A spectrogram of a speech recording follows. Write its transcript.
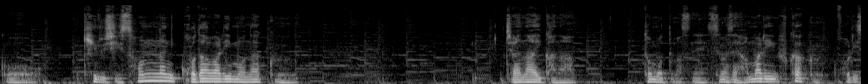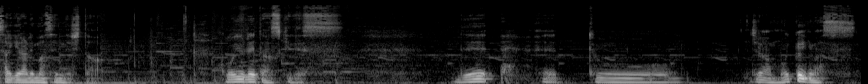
こう切るしそんなにこだわりもなくじゃないかなと思ってますね。すいません。あまり深く掘り下げられませんでした。こういうレター好きです。でえっとじゃあもう一回いきます。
